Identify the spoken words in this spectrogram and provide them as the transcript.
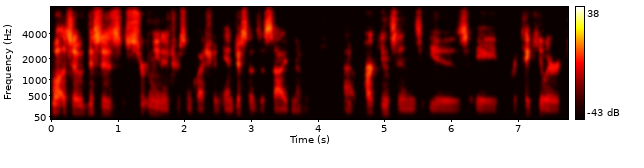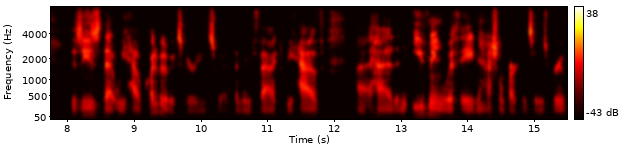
Well, so this is certainly an interesting question. And just as a side note, uh, Parkinson's is a particular disease that we have quite a bit of experience with. And in fact, we have uh, had an evening with a national Parkinson's group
